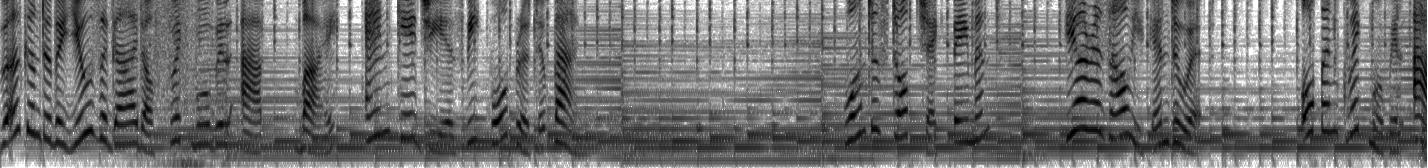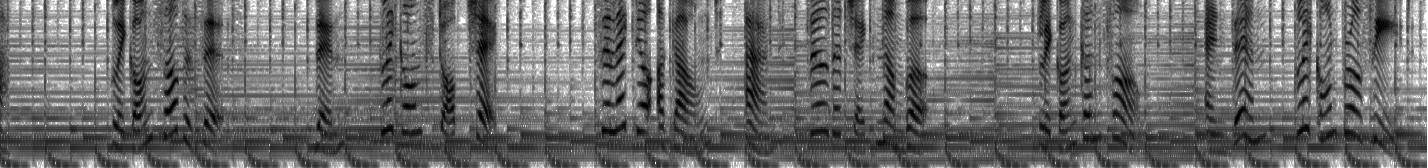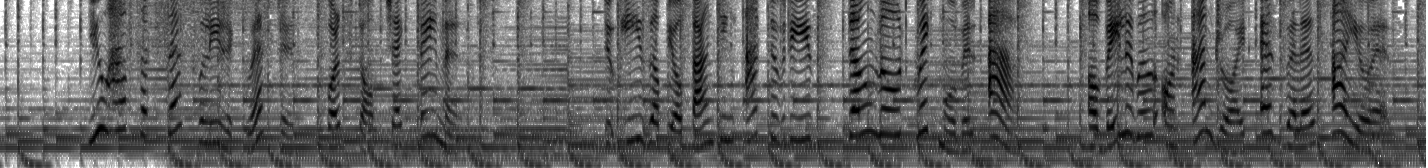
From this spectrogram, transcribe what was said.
Welcome to the user guide of Quick Mobil app by NKGSB Cooperative Bank. Want to stop check payment? Here is how you can do it. Open Quick Mobil app. Click on Services. Then click on Stop Check. Select your account and fill the check number. Click on Confirm and then click on Proceed. You have successfully requested for stop check payment. To ease up your banking activities, download Quick Mobil app. Available on Android as well as iOS.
